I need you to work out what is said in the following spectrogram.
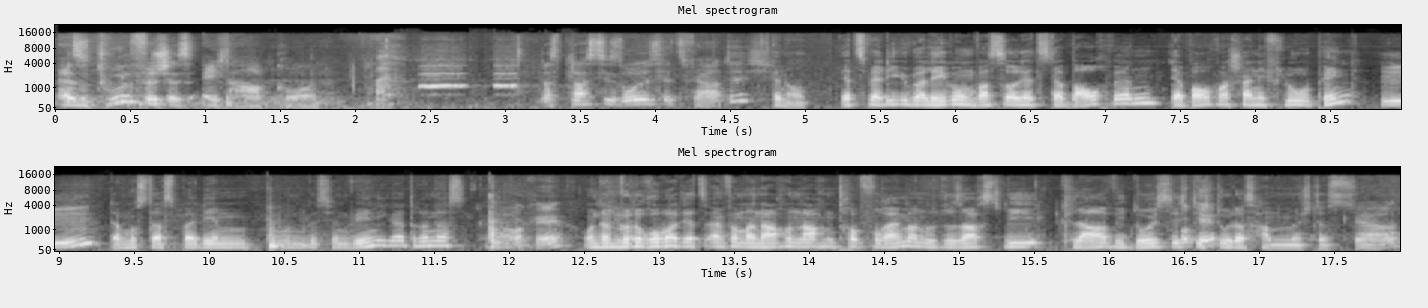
also Thunfisch ist echt hardcore. Das Plastisol ist jetzt fertig. genau. Jetzt wäre die Überlegung, was soll jetzt der Bauch werden? Der Bauch wahrscheinlich Fluo Pink. Mhm. Da muss das bei dem bisschen weniger drin ist. Okay. Und dann würde Robert jetzt einfach mal nach und nach einen Tropfen reinmachen und du sagst, wie klar, wie durchsichtig Okay. du das haben möchtest. Ja.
